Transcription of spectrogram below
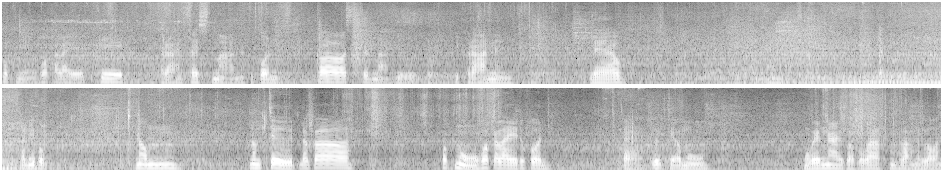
พวกหมูพวกอะไรที่ร้านเฟสมานะทุกคนก็เฟสมาอยู่อีกร้านหนึ่ง แล้ว วันนี้ผมนมนมจืดแล้วก็พวกหมูพวกอะไรทุกคน แต่เอ้ยเดี๋ยวเอาหมู หมูไว้ข้างหน้าดีกว่าเพราะว่าข้างหลังมันร้อน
